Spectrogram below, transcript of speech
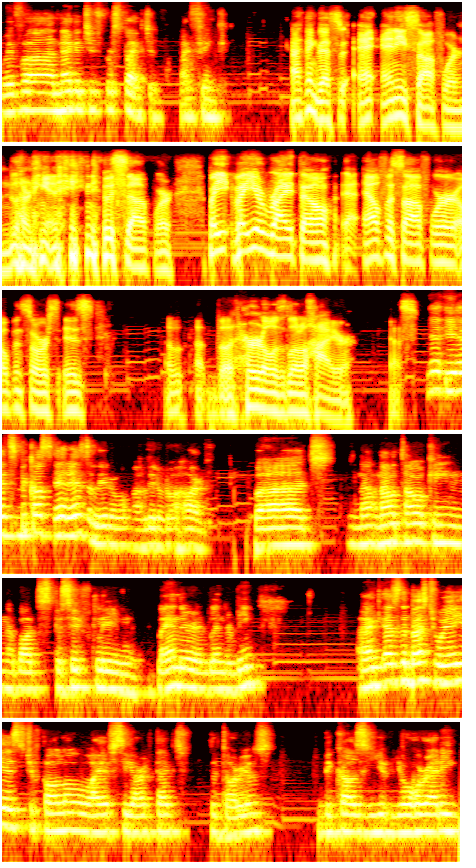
with a negative perspective. I think. I think that's a- any software, learning any new software. But but you're right though. Alpha software, open source is a, a, the hurdle is a little higher. Yes. Yeah, it's because it is a little a little hard. But now, now talking about specifically Blender and Blender BIM, I guess the best way is to follow IFC Architect tutorials because you, you already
